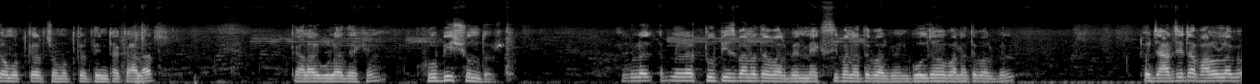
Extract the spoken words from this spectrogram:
চমৎকার চমৎকার তিনটা কালার কালারগুলো দেখেন, খুবই সুন্দর। এগুলো আপনারা টু পিস বানাতে পারবেন ম্যাক্সি বানাতে পারবেন গোল জামা বানাতে পারবেন। তো যার যেটা ভালো লাগবে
